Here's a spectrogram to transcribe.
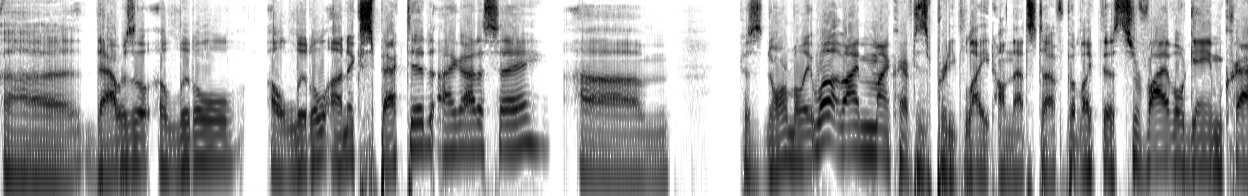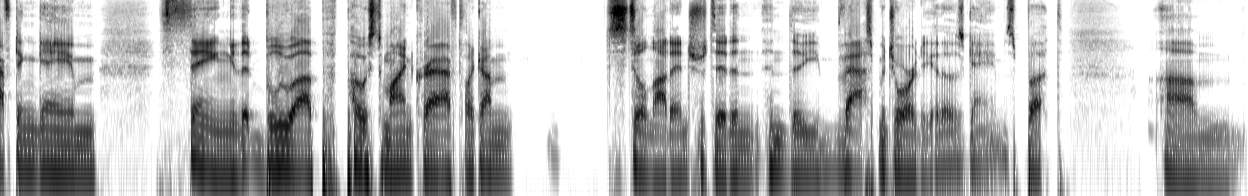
Uh, that was a, a little, a little unexpected. I gotta say, um, because normally, well, I, Minecraft is pretty light on that stuff, but like the survival game, crafting game thing that blew up post Minecraft, like I'm still not interested in, in the vast majority of those games, but um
